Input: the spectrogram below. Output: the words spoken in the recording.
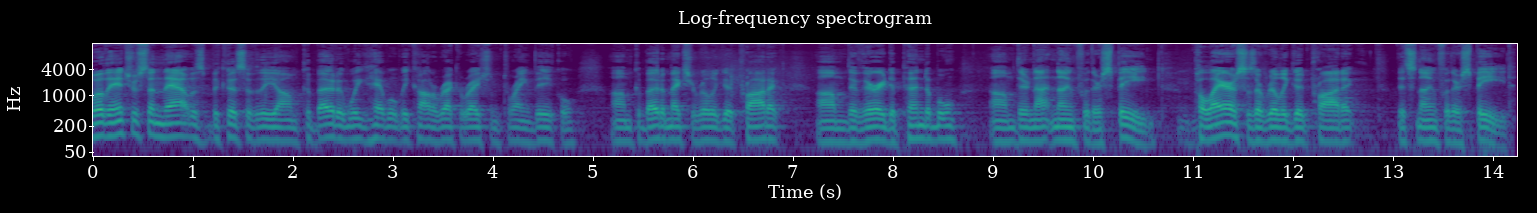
Well, the interest in that was because of the um, Kubota. We have what we call a recreational terrain vehicle. Um, Kubota makes a really good product. Um, they're very dependable. Um, they're not known for their speed. Mm-hmm. Polaris is a really good product that's known for their speed.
